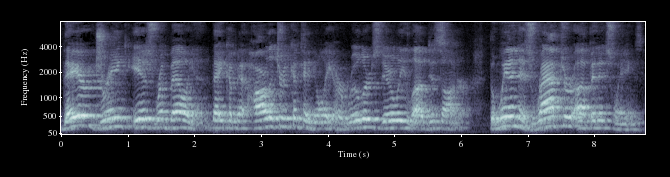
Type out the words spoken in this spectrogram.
Their drink is rebellion. They commit harlotry continually. Her rulers dearly love dishonor. The wind has wrapped her up in its wings,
